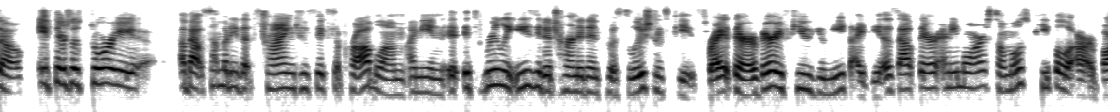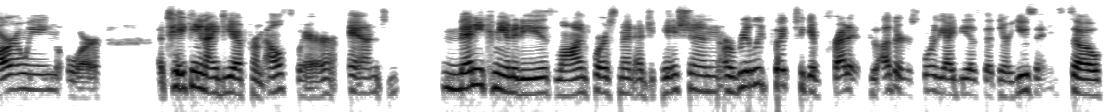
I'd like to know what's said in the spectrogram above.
So if there's a story about somebody that's trying to fix a problem, I mean, it, it's really easy to turn it into a solutions piece, right? There are very few unique ideas out there anymore. So most people are borrowing or taking an idea from elsewhere. And many communities, law enforcement, education, are really quick to give credit to others for the ideas that they're using. So,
